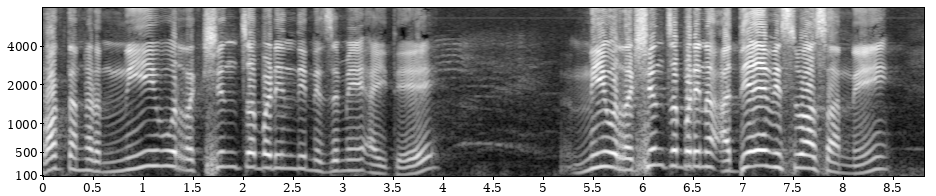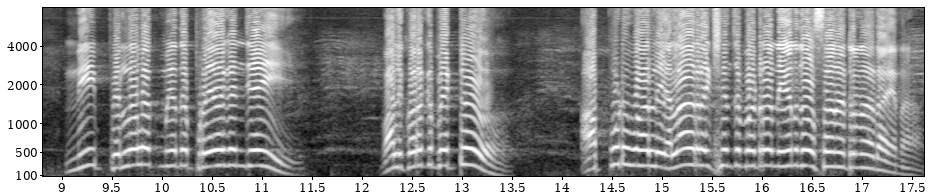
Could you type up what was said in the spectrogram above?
ప్రవక్త అంటున్నాడు నీవు రక్షించబడింది నిజమే అయితే నీవు రక్షించబడిన అదే విశ్వాసాన్ని నీ పిల్లల మీద ప్రయోగం చేయి. వాళ్ళ కొరకు పెట్టు. అప్పుడు వాళ్ళు ఎలా రక్షించబడరో నేను చూస్తానంటున్నాడు ఆయన.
